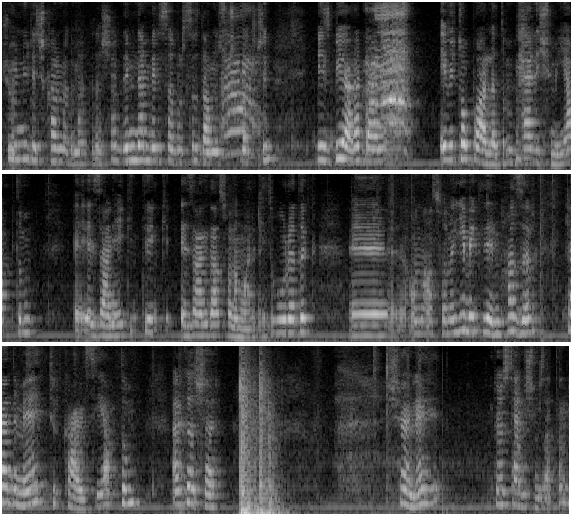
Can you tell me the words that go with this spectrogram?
şu önlüğü de çıkarmadım arkadaşlar. Deminden beri sabırsız damla su çıkmak için. Biz bir ara ben evi toparladım. Her işimi yaptım. E, eczaneye gittik. Eczaneden sonra markete uğradık. E, ondan sonra yemeklerim hazır. Kendime Türk kahvesi yaptım. Arkadaşlar şöyle göstermişim zaten.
